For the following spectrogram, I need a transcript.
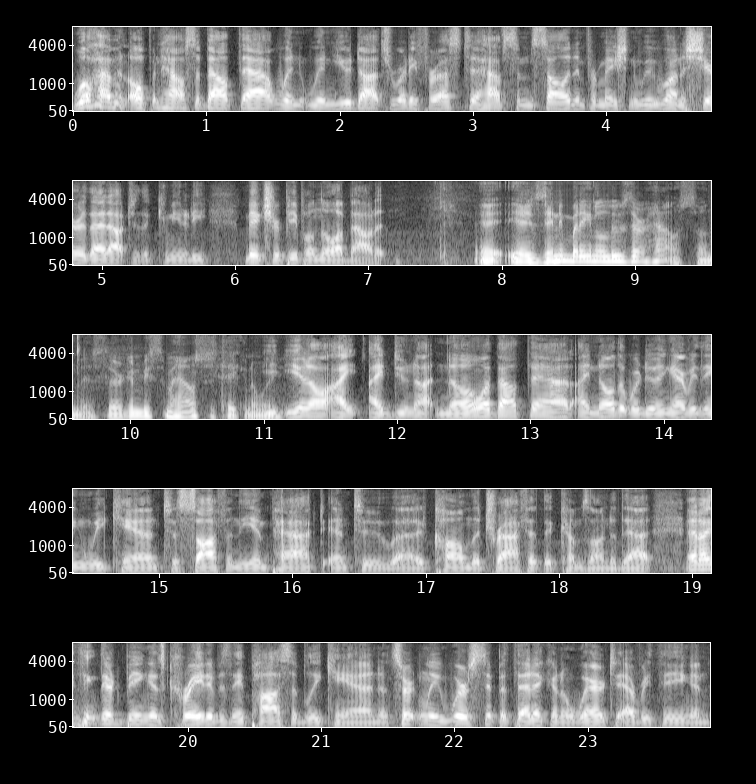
we'll have an open house about that when when UDOT's ready for us to have some solid information. We want to share that out to the community, make sure people know about it. Uh, is anybody going to lose their house on this? There are going to be some houses taken away. You know, I, I do not know about that. I know that we're doing everything we can to soften the impact and to uh, calm the traffic that comes onto that. And I think they're being as creative as they possibly can. And certainly we're sympathetic and aware to everything. And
